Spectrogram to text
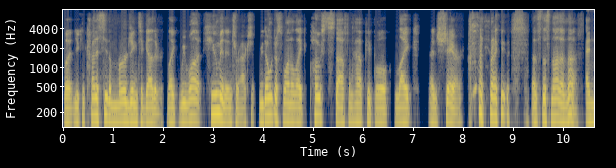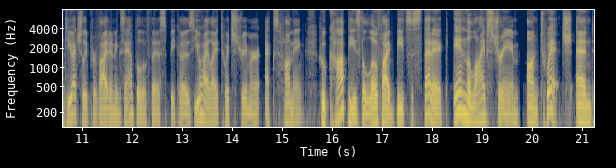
but you can kind of see them merging together. Like we want human interaction. We don't just want to like post stuff and have people like and share, right? That's just not enough. And do you actually provide an example of this because you highlight Twitch streamer X Humming, who copies the lo fi beats aesthetic in the live stream on Twitch. And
